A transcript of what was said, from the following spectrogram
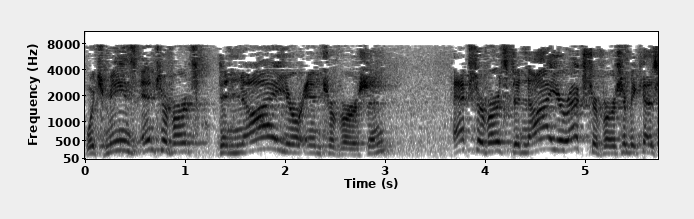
which means introverts deny your introversion. Extroverts deny your extroversion because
